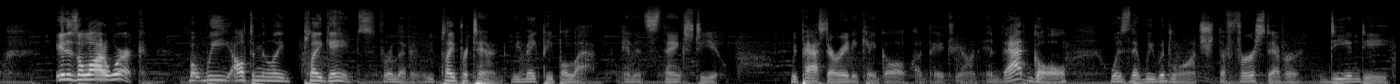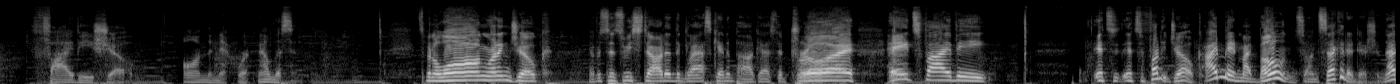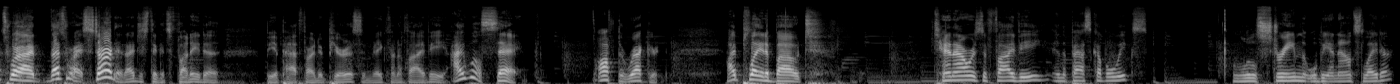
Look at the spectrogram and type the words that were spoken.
It is a lot of work, but we ultimately play games for a living. We play pretend. We make people laugh, and it's thanks to you. We passed our 80k goal on Patreon, and that goal was that we would launch the first ever D&D 5e show on the network. Now listen. It's been a long running joke ever since we started the Glass Cannon podcast that Troy hates 5e. It's it's a funny joke. I made my bones on second edition. That's where I that's where I started. I just think it's funny to be a Pathfinder purist and make fun of 5e. I will say, off the record, I played about 10 hours of 5e in the past couple weeks a little stream that will be announced later.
